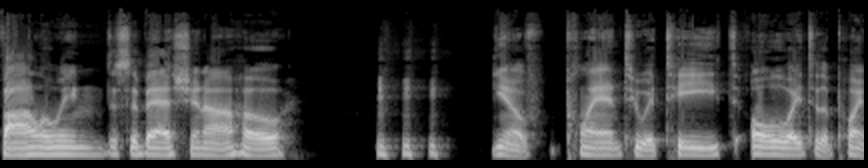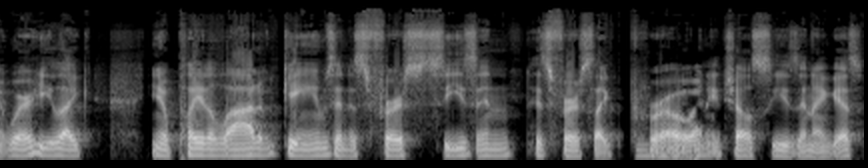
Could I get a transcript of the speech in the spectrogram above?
following the Sebastian Aho, you know, plan to a T all the way to the point where he like you know played a lot of games in his first season, his first like pro NHL season, I guess,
